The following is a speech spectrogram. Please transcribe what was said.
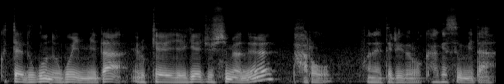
그때 누구누구입니다. 이렇게 얘기해 주시면은 바로 보내드리도록 하겠습니다.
